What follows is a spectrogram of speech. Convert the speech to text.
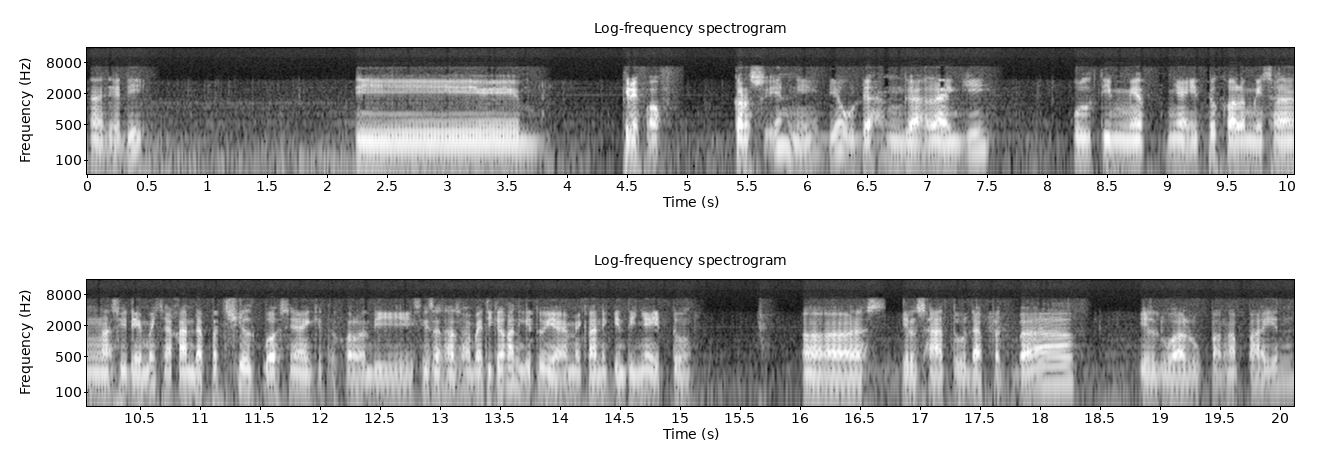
nah jadi di Grave of Curse ini dia udah nggak lagi ultimate-nya itu kalau misalnya ngasih damage akan dapat shield bosnya gitu. Kalau di sisa 1 sampai 3 kan gitu ya, mekanik intinya itu. Uh, skill 1 dapat buff, skill 2 lupa ngapain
